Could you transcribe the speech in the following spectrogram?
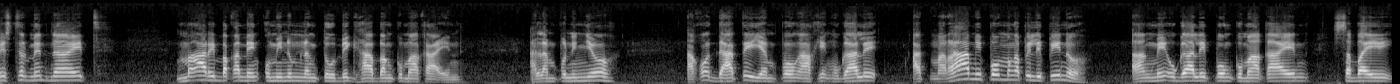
Mr. Midnight, maaari ba kaming uminom ng tubig habang kumakain? Alam po ninyo, ako dati yan po ang aking ugali at marami pong mga Pilipino ang may ugali pong kumakain sabay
